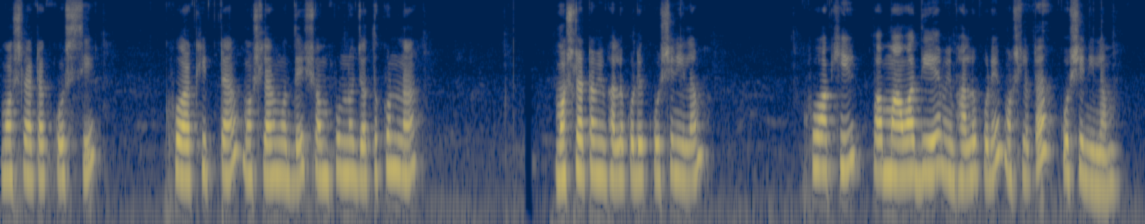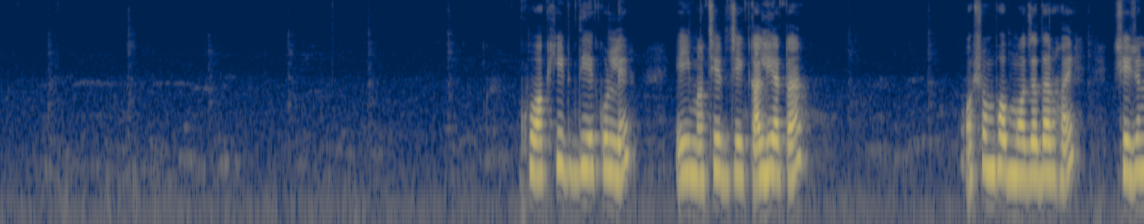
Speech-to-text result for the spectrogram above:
মশলাটা কষছি। খোয়া ক্ষীরটা মশলার মধ্যে সম্পূর্ণ যতক্ষণ না মশলাটা আমি ভালো করে কষে নিলাম। খোয়া ক্ষীর বা মাওয়া দিয়ে আমি ভালো করে মশলাটা কষে নিলাম। খোয়া ক্ষীর দিয়ে করলে এই মাছের যে কালিয়াটা অসম্ভব মজাদার হয়, সেই জন্য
